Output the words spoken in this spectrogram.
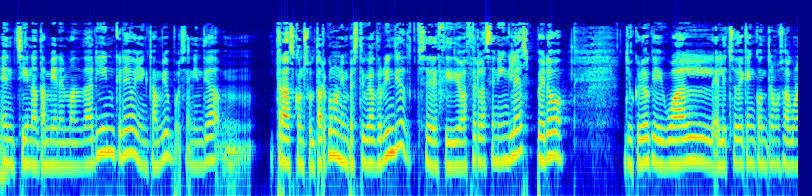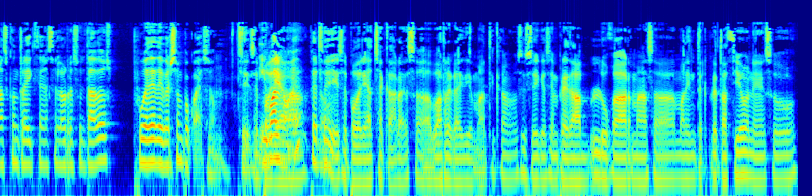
En China también en mandarín, creo, y en cambio, pues en India, mm, tras consultar con un investigador indio, se decidió hacerlas en inglés, pero yo creo que igual el hecho de que encontremos algunas contradicciones en los resultados puede deberse un poco a eso. Mm, Sí, se Igual podría, no, ¿eh? Pero- sí, se podría achacar a esa barrera idiomática, ¿no? Sí, sí, que siempre da lugar más a malinterpretaciones o...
